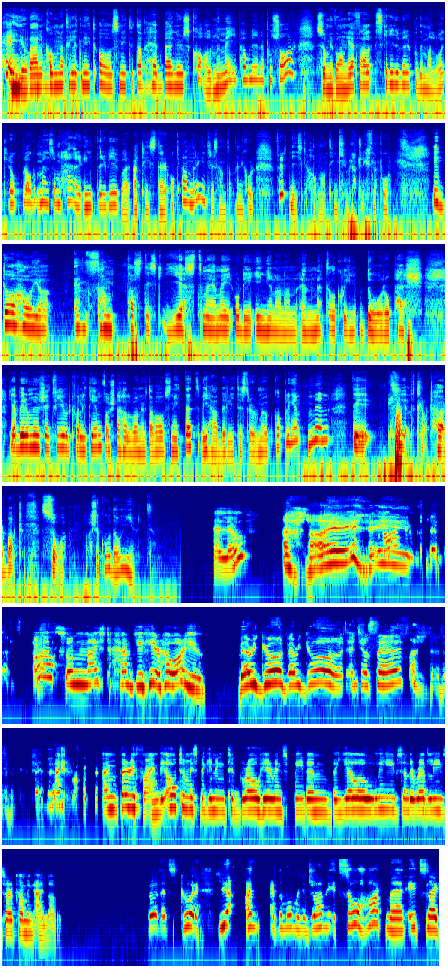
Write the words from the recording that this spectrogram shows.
Hej och välkomna till ett nytt avsnitt av Headbangers Call med mig Pauline Posar som i vanliga fall skriver på The Maloik Rockblogg men som här intervjuar artister och andra intressanta människor för att ni ska ha någonting kul att lyssna på. Idag har jag en fantastisk gäst med mig och det är ingen annan än Metal Queen Doro Pesch. Jag ber om ursäkt för ljudkvaliteten första halvan utav avsnittet. Vi hade lite strul med uppkopplingen men det helt klart hörbart. Så varsågoda och njut. Hello. Uh, hi. Hey. Hi. Oh, so nice to have you here. How are you? Very good, very good. And yourself? I'm, I'm very fine. The autumn is beginning to grow here in Sweden. The yellow leaves and the red leaves are coming. I love it. Good, that's good. Yeah, I'm at the moment in Germany. It's so hot, man. It's like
